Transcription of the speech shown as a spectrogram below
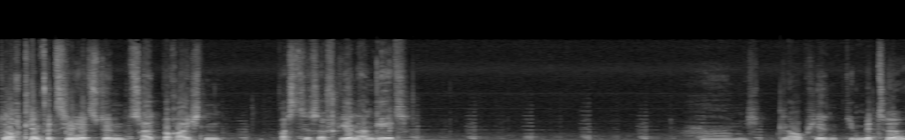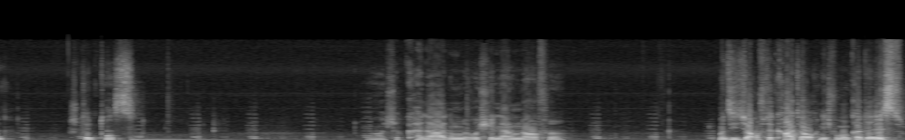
Dennoch Kämpfe zielen jetzt den Zeitbereichen, was das Erfrieren angeht. Ähm, ich glaube hier die Mitte. Stimmt das? Oh, ich habe keine Ahnung mehr, wo ich hier lang laufe. Man sieht ja auf der Karte auch nicht, wo man gerade ist.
